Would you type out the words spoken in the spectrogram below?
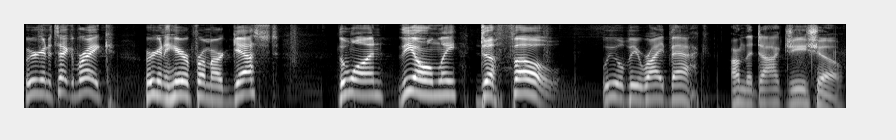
we're going to take a break. We're going to hear from our guest, the one, the only, Defoe. We will be right back on the Doc G Show.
